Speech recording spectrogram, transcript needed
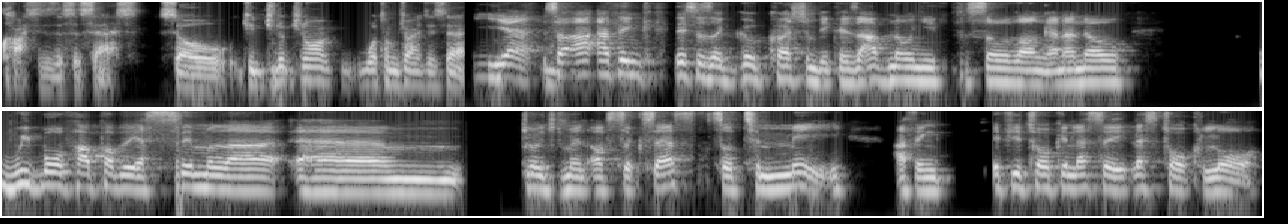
classes as success. So, do, do, do, you know what I'm trying to say? Yeah. So, I, I, think this is a good question because I've known you for so long, and I know we both have probably a similar um, judgment of success. So, to me, I think if you're talking, let's say, let's talk law.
